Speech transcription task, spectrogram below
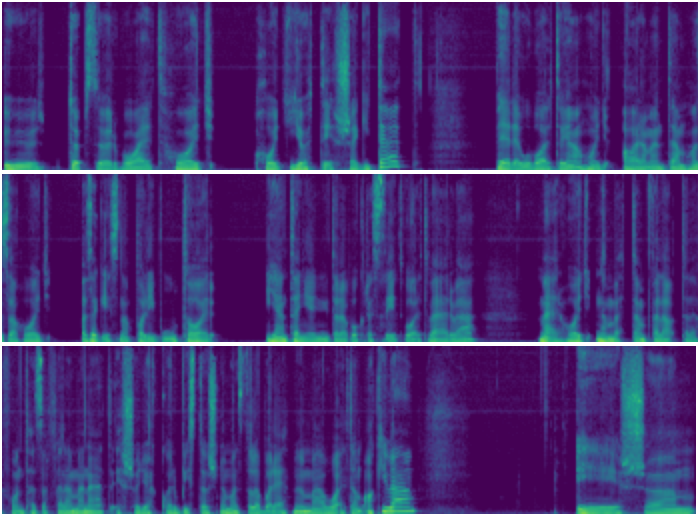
ő többször volt, hogy, hogy jött és segített. Például volt olyan, hogy arra mentem haza, hogy az egész nappali bútor ilyen tenyérnyi darabokra szét volt verve, mert hogy nem vettem fel a telefont hazafele menet, és hogy akkor biztos nem azzal a barátnőmmel voltam, akivel. És um,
